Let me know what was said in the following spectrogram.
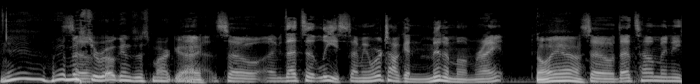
yeah, well, So- Mr. Rogan's a smart guy. Yeah, so I mean, that's at least. I mean, we're talking minimum, right? Oh yeah. So that's how many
